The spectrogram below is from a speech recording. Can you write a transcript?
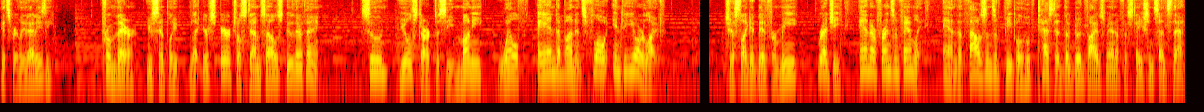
It's really that easy. From there, you simply let your spiritual stem cells do their thing. Soon, you'll start to see money, wealth, and abundance flow into your life. Just like it did for me, Reggie, and our friends and family, and the thousands of people who've tested the Good Vibes manifestation since then.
